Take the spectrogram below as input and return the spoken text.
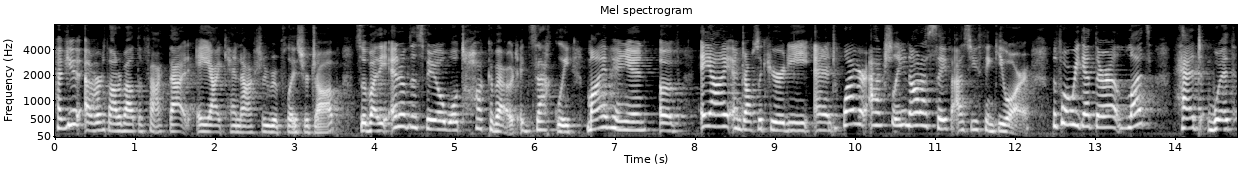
Have you ever thought about the fact that AI can actually replace your job? So by the end of this video, we'll talk about exactly my opinion of AI and job security and why you're actually not as safe as you think you are. Before we get there, let's head with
